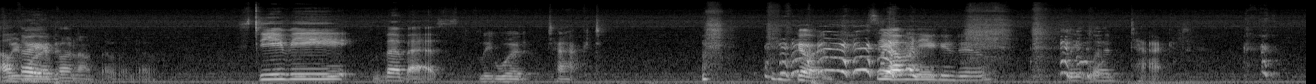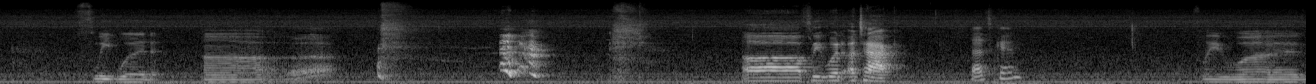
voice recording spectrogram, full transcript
I'll throw your phone out the window. Stevie, the best. Fleetwood Tact. Keep going. See how many you can do. Fleetwood Tact. Fleetwood. Uh. uh, Fleetwood Attack. That's good. Fleetwood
